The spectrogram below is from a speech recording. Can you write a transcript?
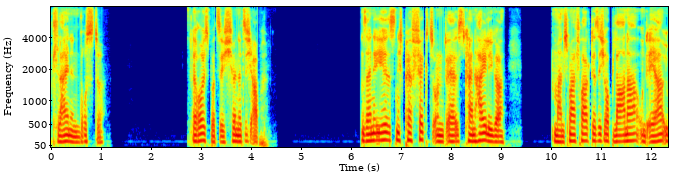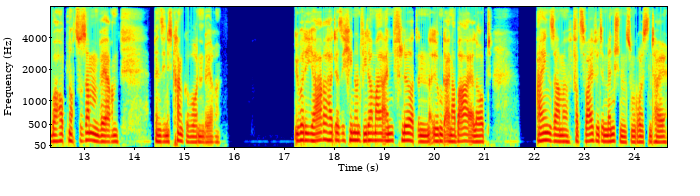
kleinen Brüste. Er räuspert sich, wendet sich ab. Seine Ehe ist nicht perfekt und er ist kein Heiliger. Manchmal fragt er sich, ob Lana und er überhaupt noch zusammen wären, wenn sie nicht krank geworden wäre. Über die Jahre hat er sich hin und wieder mal einen Flirt in irgendeiner Bar erlaubt. Einsame, verzweifelte Menschen zum größten Teil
